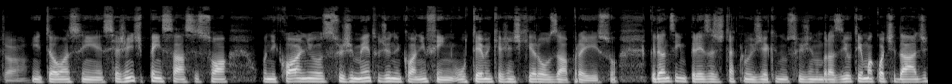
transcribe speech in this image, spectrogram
Tá. Então, assim, se a gente pensasse só unicórnio, surgimento de unicórnio, enfim, o termo que a gente queira usar para isso, grandes empresas de tecnologia que não surgem no Brasil têm uma quantidade,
